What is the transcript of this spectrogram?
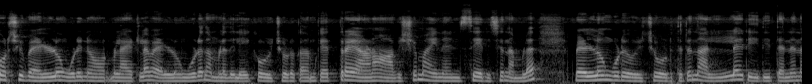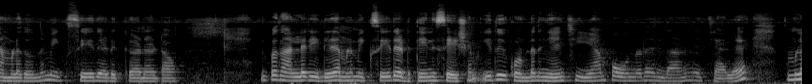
കുറച്ച് വെള്ളവും കൂടി നോർമലായിട്ടുള്ള വെള്ളവും കൂടി നമ്മളിതിലേക്ക് ഒഴിച്ചു കൊടുക്കാം. നമുക്ക് എത്രയാണോ ആവശ്യം അതിനനുസരിച്ച് നമ്മൾ വെള്ളവും കൂടി ഒഴിച്ചു കൊടുത്തിട്ട് നല്ല രീതിയിൽ തന്നെ നമ്മളിതൊന്ന് മിക്സ് ചെയ്തെടുക്കുകയാണ് കേട്ടോ ഇപ്പോൾ നല്ല രീതിയിൽ നമ്മൾ മിക്സ് ചെയ്തെടുത്തതിന് ശേഷം ഇത് കൊണ്ട് ഞാൻ ചെയ്യാൻ പോകുന്നത് എന്താണെന്ന് വെച്ചാൽ നമ്മൾ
